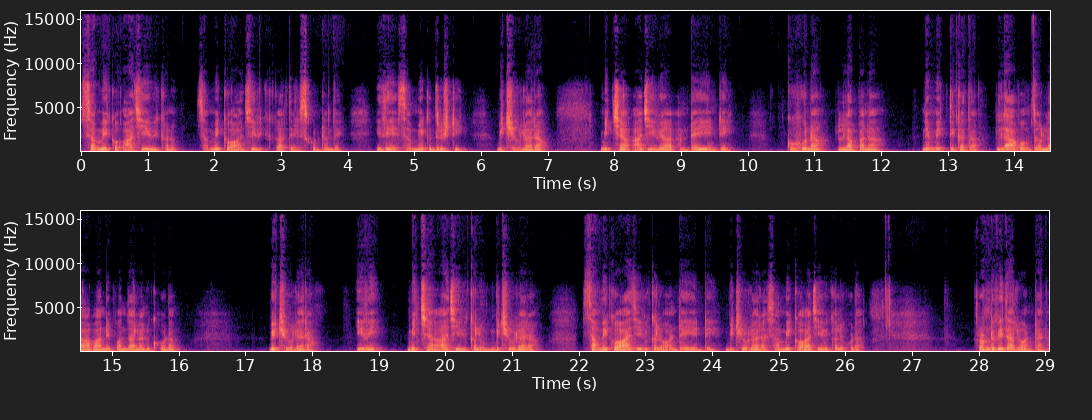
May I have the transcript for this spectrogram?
సమ్యకు ఆజీవికను సమ్యకు ఆజీవికగా తెలుసుకుంటుంది. ఇదే సమ్యక్ దృష్టి. బిక్షువులారా మిథ్య ఆజీవిక అంటే ఏంటి? కుహున లపన నిమిత్తికత లాభంతో లాభాన్ని పొందాలనుకోవడం. భిక్షువులారా ఇవి మిథ్య ఆజీవికలు. భిక్షువులారా సమ్మికు ఆజీవికలు అంటే ఏంటి? భిక్షువులారా సమ్మికు ఆజీవికలు కూడా రెండు విధాలు అంటాను.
